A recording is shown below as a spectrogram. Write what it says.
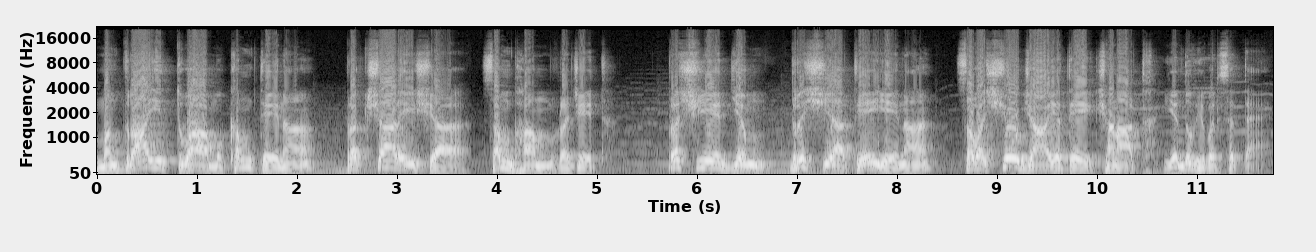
ಮಂತ್ರಾಯಿತ್ವ ಮುಖಂತೇನ ಪ್ರಕ್ಷಾಳೇಶ ಸಂಭಾಂ ವ್ರಜೇತ್ ಪ್ರಶ್ಯೇದ್ಯಂ ದೃಶ್ಯ ತೇಯೇನ ಸವಶ್ಯೋ ಜಾಯತೆ ಕ್ಷಣಾತ್ ಎಂದು ವಿವರಿಸುತ್ತೆ.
